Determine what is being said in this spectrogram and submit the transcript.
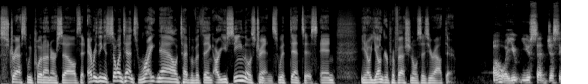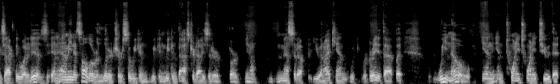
stress we put on ourselves that everything is so intense right now type of a thing are you seeing those trends with dentists and you know younger professionals as you're out there Oh, well, you you said just exactly what it is, and, and I mean it's all over the literature, so we can we can we can bastardize it or or you know mess it up. You and I can. We're great at that, but we know in in 2022 that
